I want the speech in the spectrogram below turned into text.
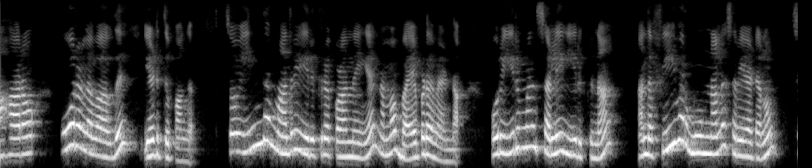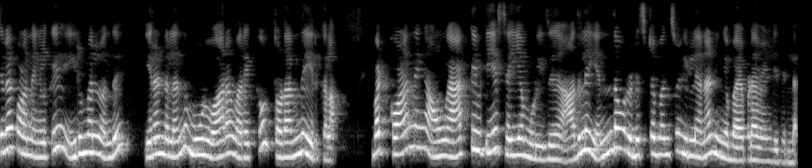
ஆகாரம் ஓரளவாவது எடுத்துப்பாங்க. ஸோ இந்த மாதிரி இருக்கிற குழந்தைங்க நம்ம பயப்பட வேண்டாம். ஒரு இருமல், சளி இருக்குன்னா, அந்த ஃபீவர் மூணு நாளில் சரியாயிட்டாலும், சில குழந்தைங்களுக்கு இருமல் வந்து 2லருந்து 3 வாரம் வரைக்கும் தொடர்ந்து இருக்கலாம். பட் குழந்தைங்க அவங்க ஆக்டிவிட்டியே செய்ய முடியுது. அதில் எந்த ஒரு டிஸ்டர்பன்ஸும் இல்லைன்னா நீங்கள் பயப்பட வேண்டியதில்லை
